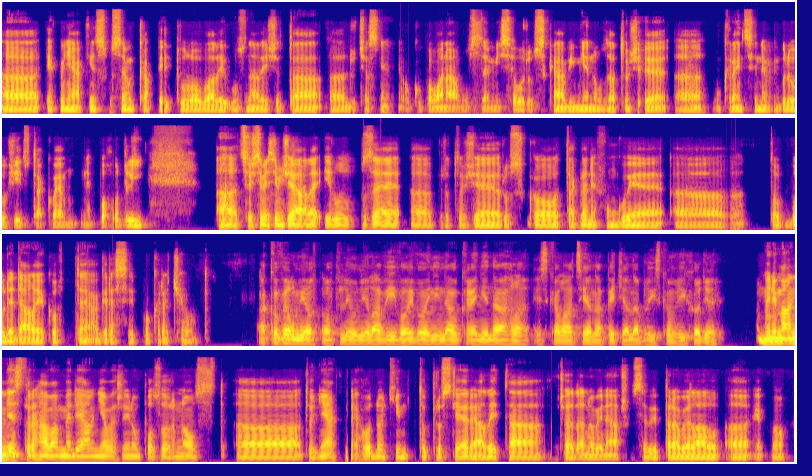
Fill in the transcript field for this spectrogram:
uh, jako nějakým způsobem kapitulovali, uznali, že ta dočasně okupovaná území jsou ruská výměnou za to, že Ukrajinci nebudou žít v takovém nepohodlí. Což si myslím, že je ale iluze, protože Rusko takhle nefunguje, to bude dál jako v té agresi pokračovat. Ako veľmi ovplyvnila vývoj vojny na Ukrajině náhle eskalácia napätia na Blízkom východě? Minimálně strhává mediální a veřejnou pozornost. Uh, to nějak nehodnotím, to prostě je realita. Řada novinářů se vypravila uh, jako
